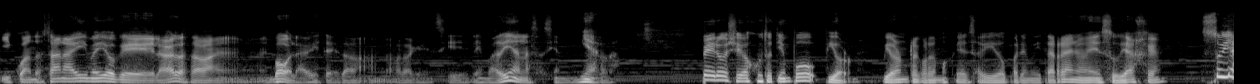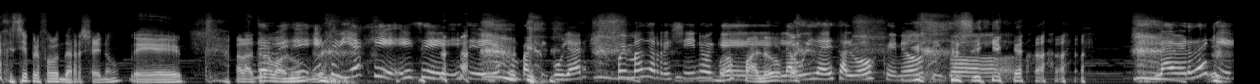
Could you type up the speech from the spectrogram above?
Y cuando están ahí, medio que la verdad estaba en, en bola, ¿viste? Estaba- la verdad que si le invadían, las hacían mierda. Pero llegó justo a tiempo Bjorn. Bjorn, recordemos que él se había ido por el Mediterráneo en su viaje. Su viaje siempre fueron de relleno. eh, a la trama De- nunca- eh, Ese viaje, ese, ese viaje en particular, fue más de relleno Más que la huida esa al bosque, ¿no? Tipo, Sí. La verdad que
